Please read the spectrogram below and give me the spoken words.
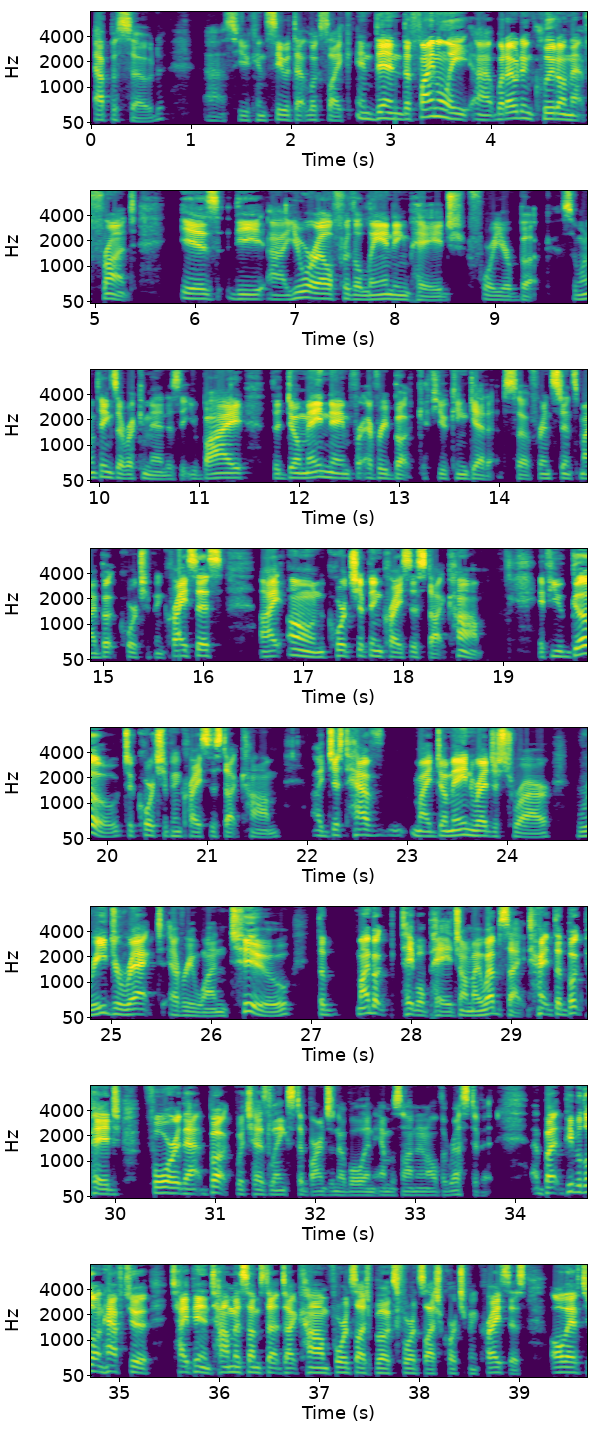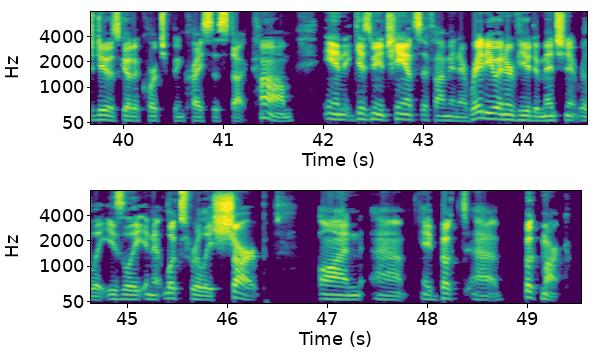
episode uh, so you can see what that looks like. And then the finally, uh, what I would include on that front is the uh, URL for the landing page for your book. So, one of the things I recommend is that you buy the domain name for every book if you can get it. So, for instance, my book, Courtship in Crisis, I own courtshipincrisis.com. If you go to courtshipincrisis.com, I just have my domain registrar redirect everyone to the my book table page on my website, right? The book page for that book, which has links to Barnes and Noble and Amazon and all the rest of it. But people don't have to type in thomasumstattd.com forward slash books forward slash courtship in crisis. All they have to do is go to courtshipincrisis.com. And it gives me a chance, if I'm in a radio interview, to mention it really easily. And it looks really sharp on uh, a book uh, bookmark.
